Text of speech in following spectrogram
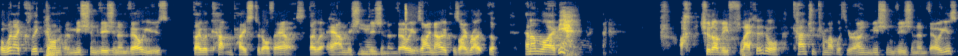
But when I clicked on her mission, vision, and values, they were cut and pasted off ours. They were our mission, yeah. vision, and values. I know because I wrote them. And I'm like, yeah. Should I be flattered or can't you come up with your own mission, vision, and values?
